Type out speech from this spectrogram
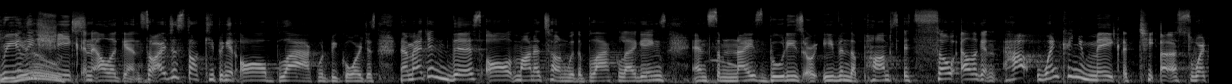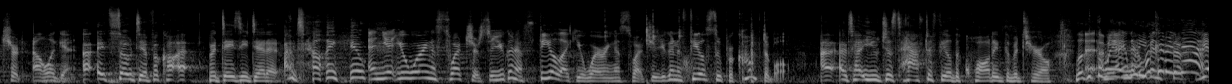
really chic and elegant. So I just thought keeping it all black would be gorgeous. Now imagine this all monotone with the black leggings and some nice booties or even the pumps. It's so elegant. How? When can you make a, t a sweatshirt elegant? Uh, it's so difficult, uh, but Daisy did it. I'm telling you. And yet you're wearing a sweatshirt, so you're gonna feel like you're wearing a sweatshirt. You're gonna feel super comfortable. I, I tell you, you just have to feel the quality of the material. Look at the I way mean, I look at Annette. Yeah,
